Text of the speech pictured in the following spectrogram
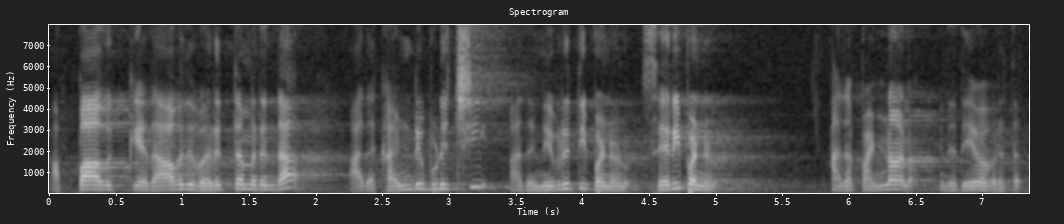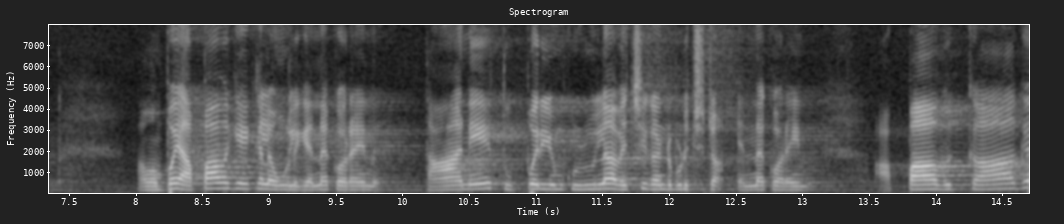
அப்பாவுக்கு ஏதாவது வருத்தம் இருந்தால் அதை கண்டுபிடிச்சி அதை நிவர்த்தி பண்ணணும். சரி பண்ணணும். அதை பண்ணானா இந்த தேவவிரதன். அவன் போய் அப்பாவை கேட்கல உங்களுக்கு என்ன குறைன்னு? தானே துப்பறியும் குழுலாம் வச்சு கண்டுபிடிச்சிட்டான் என்ன குறைன்னு? அப்பாவுக்காக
